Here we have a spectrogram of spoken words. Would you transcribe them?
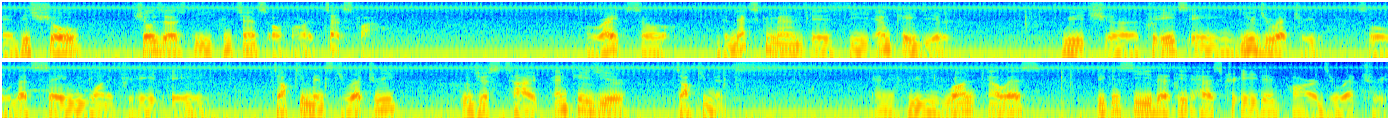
And this show shows us the contents of our text file. Alright so the next command is the mkdir which uh, creates a new directory. So let's say we want to create a documents directory. We'll just type mkdir documents. And if we run ls we can see that it has created our directory.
